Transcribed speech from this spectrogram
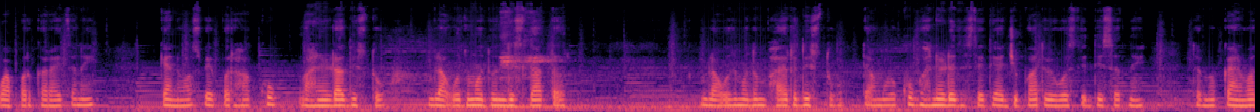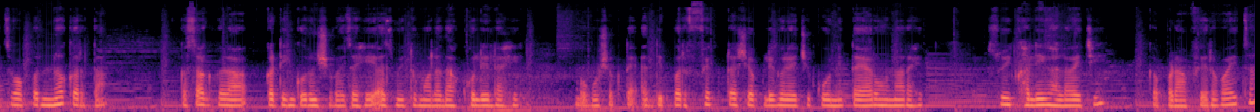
वापर करायचा नाही. कॅनव्हास पेपर हा खूप घाणेरडा दिसतो. ब्लाऊजमधून दिसला तर ब्लाऊजमधून बाहेर दिसतो. त्यामुळं खूप घाणेरडं दिसते. ते अजिबात व्यवस्थित दिसत नाही. त्यामुळे कॅनव्हाचा वापर न करता कसा गळा कटिंग करून शिवायचा हे आज मी तुम्हाला दाखवलेलं आहे. बघू शकता अगदी परफेक्ट अशी आपली गळ्याची कोणी तयार होणार आहेत. सुई खाली घालवायची कपडा फिरवायचा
